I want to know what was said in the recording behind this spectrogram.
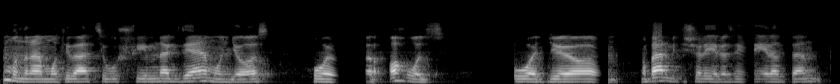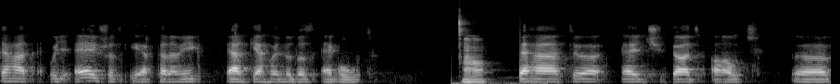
nem mondanám motivációs filmnek, de elmondja azt, hogy ahhoz, hogy ha bármit is elér az életben, tehát, hogy eljuss az értelemig, el kell hagynod az egót. Aha. Tehát uh, egy God out, uh,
